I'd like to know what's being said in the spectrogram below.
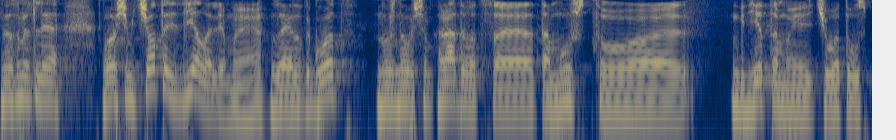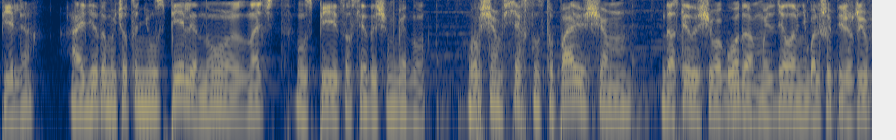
Ну, в смысле, в общем, что-то сделали мы за этот год. Нужно, в общем, радоваться тому, что где-то мы чего-то успели. А где-то мы что-то не успели, ну, значит, успеется в следующем году. В общем, всех с наступающим. До следующего года мы сделаем небольшой перерыв.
